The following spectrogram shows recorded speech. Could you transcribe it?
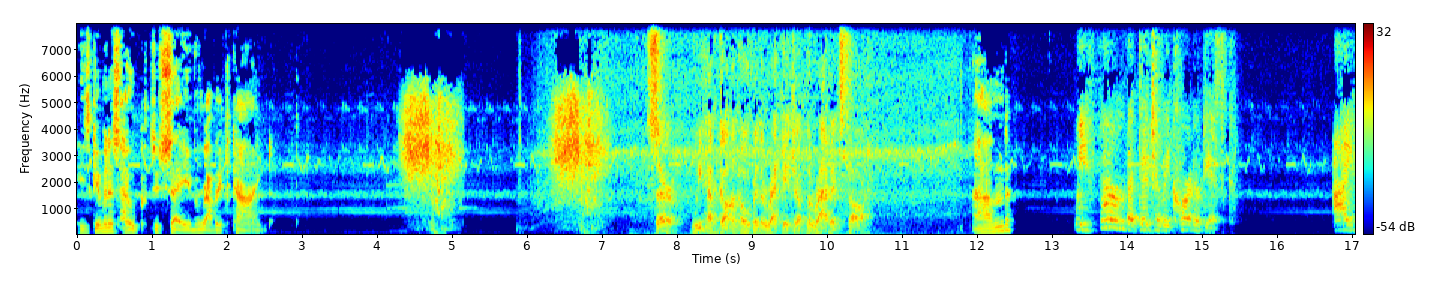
He's given us hope to save rabbit kind. Sir, we have gone over the wreckage of the Rabbit Star. And? We found the digital recorder disc. I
